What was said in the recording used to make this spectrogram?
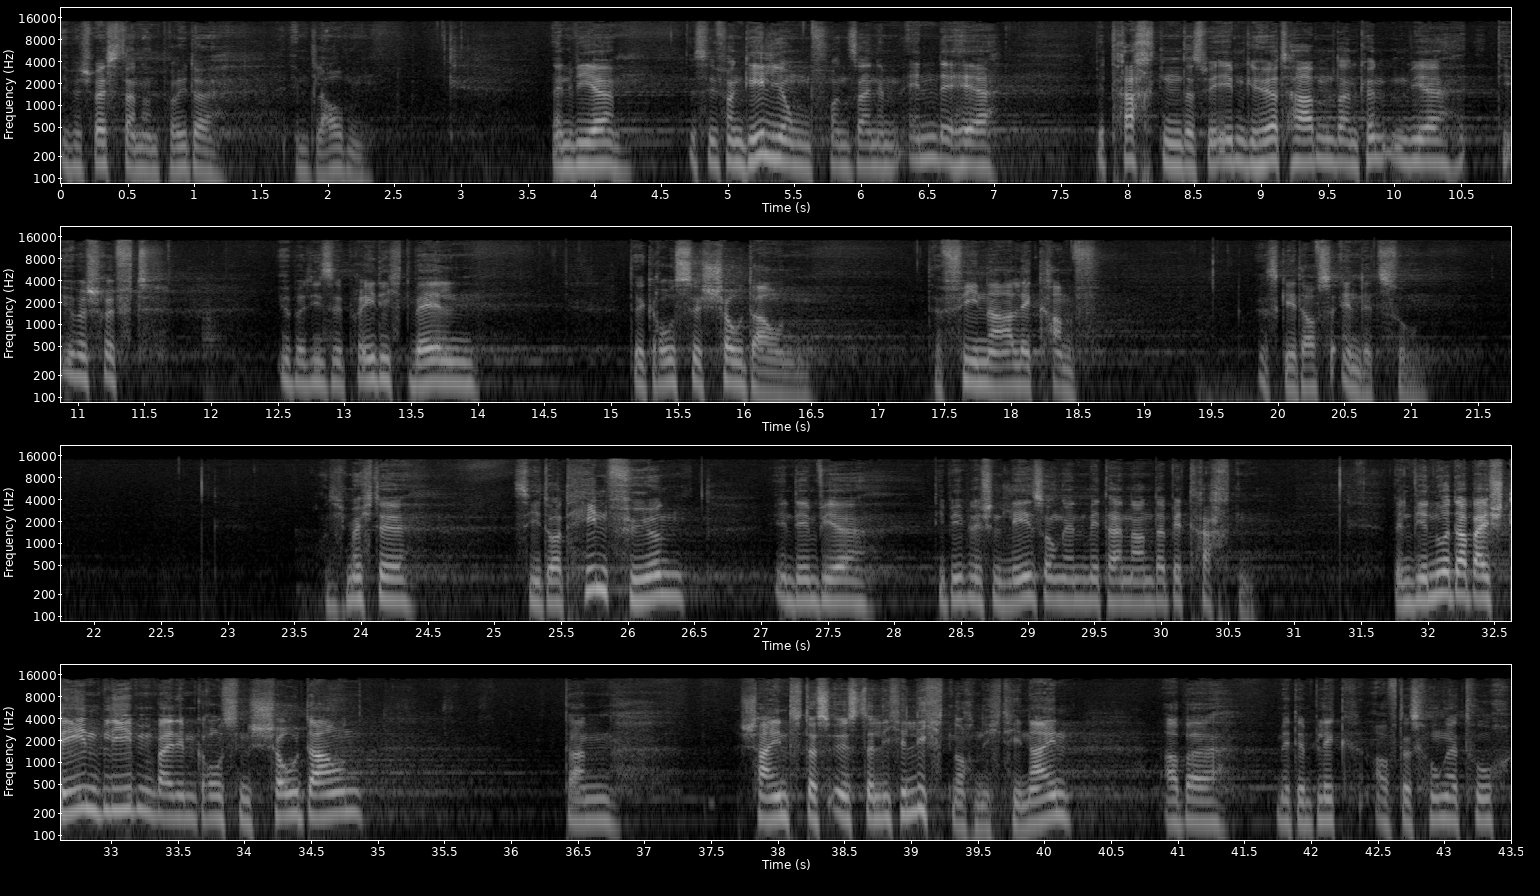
Liebe Schwestern und Brüder im Glauben, wenn wir das Evangelium von seinem Ende her betrachten, das wir eben gehört haben, dann könnten wir die Überschrift über diese Predigt wählen, der große Showdown, der finale Kampf. Es geht aufs Ende zu. Und ich möchte Sie dorthin führen, indem wir die biblischen Lesungen miteinander betrachten. Wenn wir nur dabei stehen blieben bei dem großen Showdown, dann scheint das österliche Licht noch nicht hinein, aber mit dem Blick auf das Hungertuch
